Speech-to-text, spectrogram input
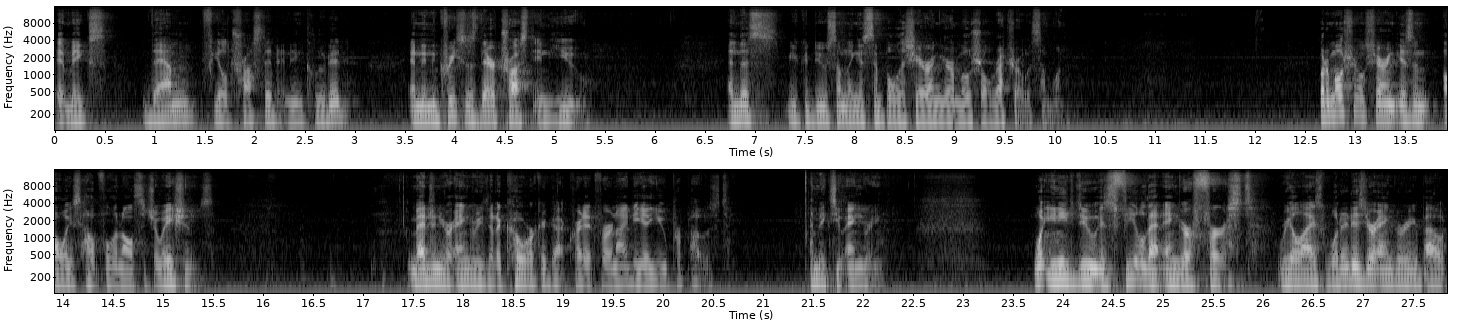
It makes them feel trusted and included, and it increases their trust in you. And this, you could do something as simple as sharing your emotional retro with someone. But emotional sharing isn't always helpful in all situations. Imagine you're angry that a coworker got credit for an idea you proposed. It makes you angry. What you need to do is feel that anger first. Realize what it is you're angry about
